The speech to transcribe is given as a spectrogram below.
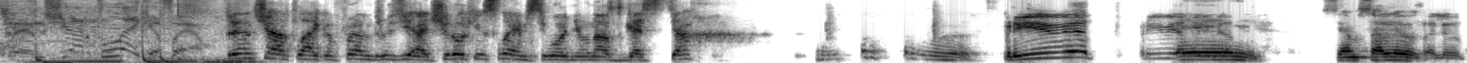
Трендчарт Like FM. Трендчарт Like FM, друзья. Чироки Слэм сегодня у нас в гостях. Привет! Привет, Эй, Всем салют. салют.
